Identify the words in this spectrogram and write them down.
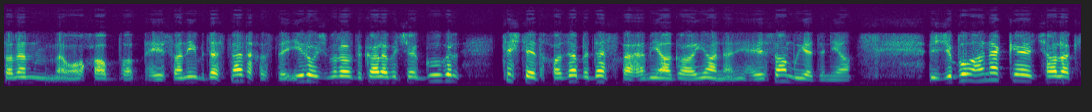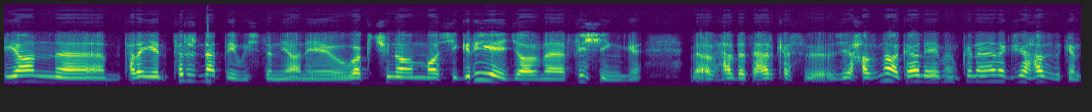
سالن مخاب حیسانی به دست ندخسته ای روش مرو دکارا بچه گوگل تشت خوازه به دست خواه همی آگاهیان یعنی حیسان بویه دنیا جبو هنک چالاکیان پره پر نپیویشتن یعنی وقت چونا ماسیگریه جارن فیشنگ البته هر کس جه حزنا که ممکنه هنک جه حز بکن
